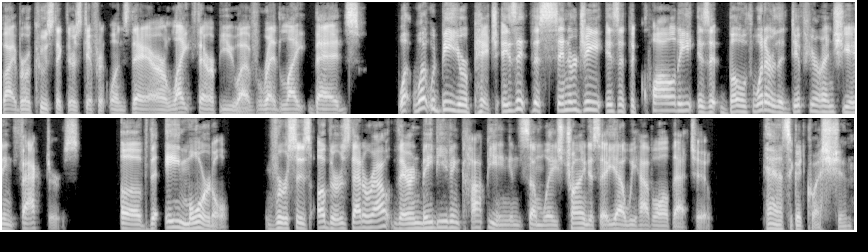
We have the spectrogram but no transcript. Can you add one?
vibroacoustic, there's different ones there. Light therapy, you have red light beds. What, what would be your pitch? Is it the synergy? Is it the quality? Is it both? What are the differentiating factors of the Ammortal versus others that are out there and maybe even copying in some ways, trying to say, yeah, we have all that too. Yeah, that's a good question.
